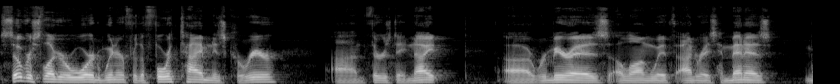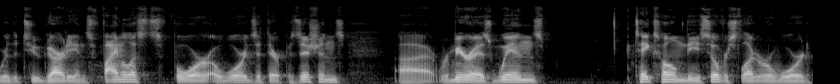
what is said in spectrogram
Silver Slugger Award winner for the fourth time in his career on Thursday night. Uh, Ramirez, along with Andres Gimenez, were the two Guardians finalists for awards at their positions. Uh, Ramirez wins, takes home the Silver Slugger Award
